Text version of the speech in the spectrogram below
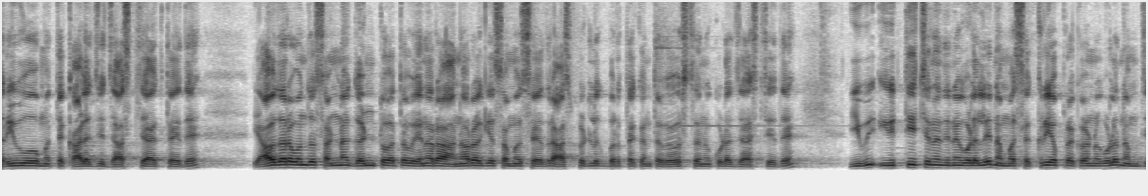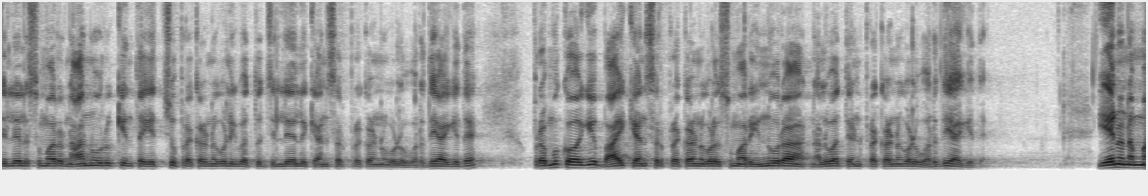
ಅರಿವು ಮತ್ತು ಕಾಳಜಿ ಜಾಸ್ತಿ ಆಗ್ತಾ ಇದೆ. ಯಾವುದರ ಒಂದು ಸಣ್ಣ ಗಂಟು ಅಥವಾ ಏನಾರ ಅನಾರೋಗ್ಯ ಸಮಸ್ಯೆ ಆದರೆ ಹಾಸ್ಪಿಟ್ಲಿಗೆ ಬರ್ತಕ್ಕಂಥ ವ್ಯವಸ್ಥೆನೂ ಕೂಡ ಜಾಸ್ತಿ ಇದೆ. ಇವು ಇತ್ತೀಚಿನ ದಿನಗಳಲ್ಲಿ ನಮ್ಮ ಸಕ್ರಿಯ ಪ್ರಕರಣಗಳು ನಮ್ಮ ಜಿಲ್ಲೆಯಲ್ಲಿ ಸುಮಾರು ನಾನ್ನೂರಕ್ಕಿಂತ ಹೆಚ್ಚು ಪ್ರಕರಣಗಳು ಇವತ್ತು ಜಿಲ್ಲೆಯಲ್ಲಿ ಕ್ಯಾನ್ಸರ್ ಪ್ರಕರಣಗಳು ವರದಿಯಾಗಿದೆ ಪ್ರಮುಖವಾಗಿ ಬಾಯಿ ಕ್ಯಾನ್ಸರ್ ಪ್ರಕರಣಗಳು ಸುಮಾರು ಇನ್ನೂರ ನಲವತ್ತೆಂಟು ಪ್ರಕರಣಗಳು ವರದಿಯಾಗಿದೆ ಏನು ನಮ್ಮ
